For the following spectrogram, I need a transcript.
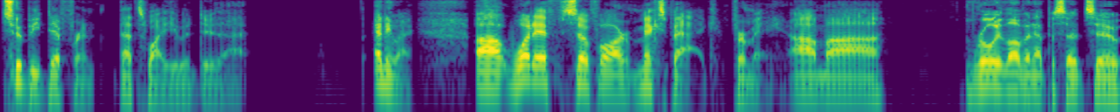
to be different, that's why you would do that. Anyway, uh, what if so far mixed bag for me? I'm uh, really loving episode two,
